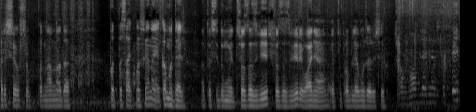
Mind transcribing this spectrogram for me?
Рішив, що нам треба підписати машину, яка модель. А то всі думають, що за звір, що за звір, і Ваня цю проблему вже вирішив. Говно, блядь, не вступить.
